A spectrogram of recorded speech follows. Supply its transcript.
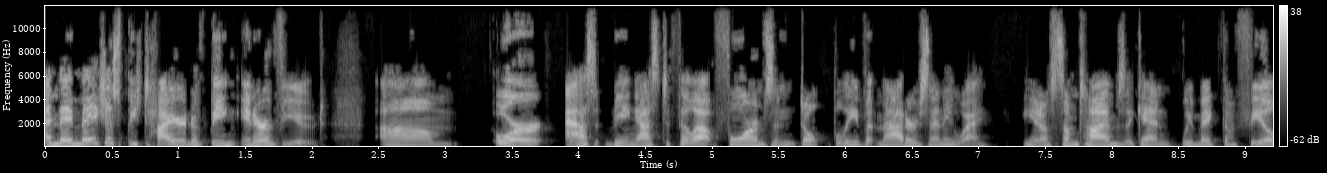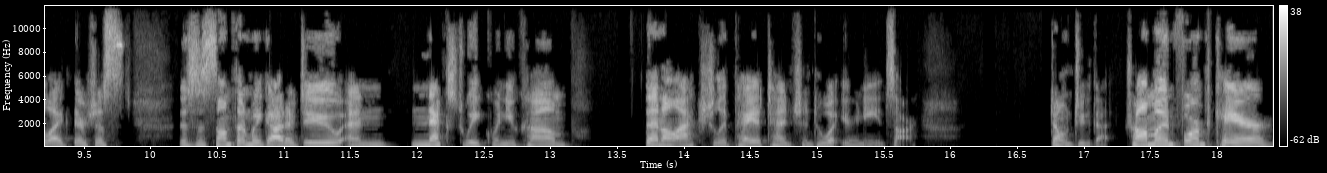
And they may just be tired of being interviewed um, or being asked to fill out forms and don't believe it matters anyway. You know sometimes again we make them feel like they're just this is something we got to do and next week when you come then i'll actually pay attention to what your needs are. Don't do that. Trauma informed care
